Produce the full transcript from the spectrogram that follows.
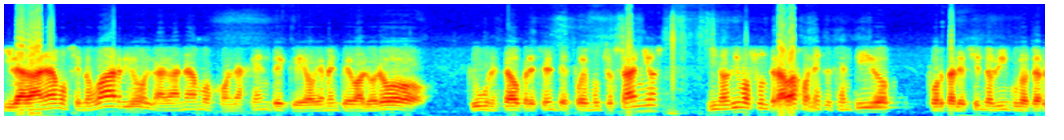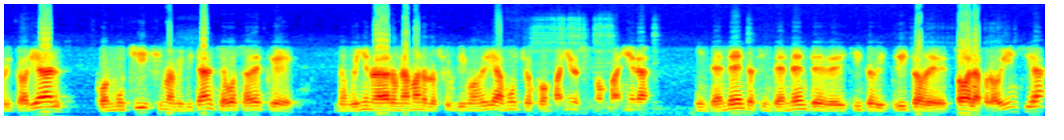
y la ganamos en los barrios, la ganamos con la gente que obviamente valoró que hubo un Estado presente después de muchos años, y nos dimos un trabajo en ese sentido fortaleciendo el vínculo territorial, con muchísima militancia. Vos sabés que nos vinieron a dar una mano los últimos días muchos compañeros y compañeras, intendentes, intendentes de distintos distritos de toda la provincia,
